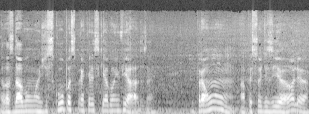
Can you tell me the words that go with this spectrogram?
elas davam as desculpas para aqueles que eram enviados. Né? Para um, a pessoa dizia: Olha,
